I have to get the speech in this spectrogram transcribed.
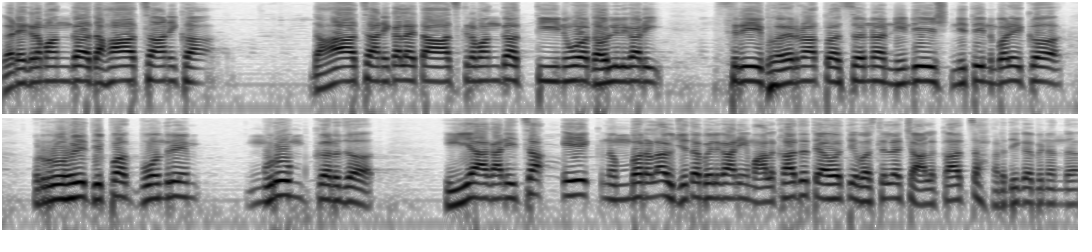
गाडी क्रमांक दहाचा निकाल. दहाचा निकाल येतात आज क्रमांक तीनवर धावलेली गाडी. श्री भैरनाथ प्रसन्न निंदेश नितीन बळेकर रोहित दीपक बोंद्रे मुरुम कर्जत. या गाडीचा एक नंबरला विजेता बैलगाडी मालकाचं त्यावरती बसलेल्या चालकाचं हार्दिक अभिनंदन.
